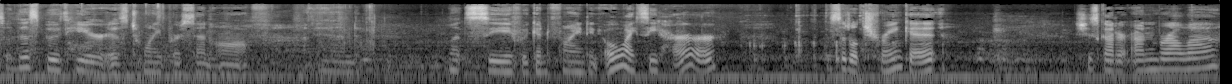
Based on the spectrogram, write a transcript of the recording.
So this booth here is 20% off. And let's see if we can find any. Oh, I see her. This little trinket. She's got her umbrella.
